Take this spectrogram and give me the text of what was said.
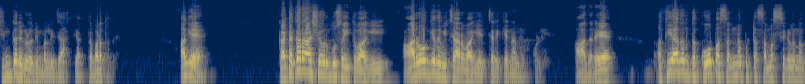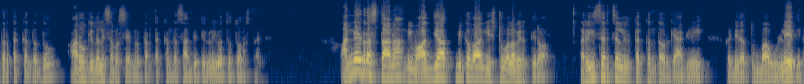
ಚಿಂತನೆಗಳು ನಿಮ್ಮಲ್ಲಿ ಜಾಸ್ತಿ ಆಗ್ತಾ ಬರ್ತದೆ. ಹಾಗೆ ಕಟಕ ರಾಶಿಯವ್ರಿಗೂ ಸಹಿತವಾಗಿ ಆರೋಗ್ಯದ ವಿಚಾರವಾಗಿ ಎಚ್ಚರಿಕೆಯನ್ನು ನೋಡ್ಕೊಳ್ಳಿ. ಆದರೆ ಅತಿಯಾದಂಥ ಕೋಪ, ಸಣ್ಣ ಪುಟ್ಟ ಸಮಸ್ಯೆಗಳನ್ನು ತರತಕ್ಕಂಥದ್ದು, ಆರೋಗ್ಯದಲ್ಲಿ ಸಮಸ್ಯೆಯನ್ನು ತರತಕ್ಕಂಥ ಸಾಧ್ಯತೆಗಳು ಇವತ್ತು ತೋರಿಸ್ತಾ ಇದೆ. ಹನ್ನೆರಡರ ಸ್ಥಾನ, ನೀವು ಆಧ್ಯಾತ್ಮಿಕವಾಗಿ ಎಷ್ಟು ಒಲವಿರ್ತೀರೋ ರಿಸರ್ಚಲ್ಲಿ ಇರ್ತಕ್ಕಂಥವ್ರಿಗೆ ಆಗಲಿ ಖಂಡಿತ ತುಂಬ ಒಳ್ಳೆಯ ದಿನ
